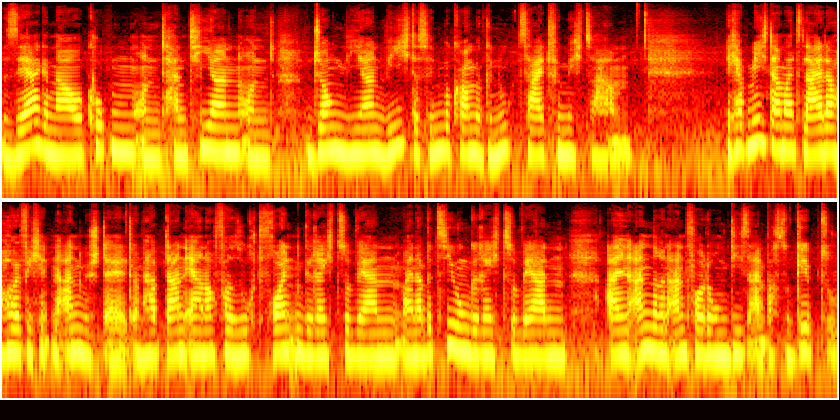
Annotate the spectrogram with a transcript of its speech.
sehr genau gucken und hantieren und jonglieren, wie ich das hinbekomme, genug Zeit für mich zu haben. Ich habe mich damals leider häufig hinten angestellt und habe dann eher noch versucht, Freunden gerecht zu werden, meiner Beziehung gerecht zu werden, allen anderen Anforderungen, die es einfach so gibt, so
